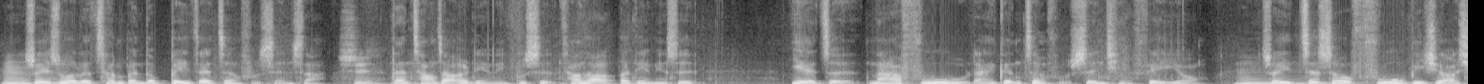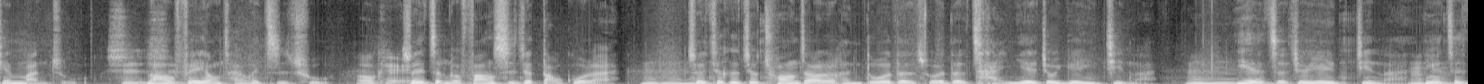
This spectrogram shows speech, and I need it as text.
嗯。所以所有的成本都背在政府身上。是。但长照二点零不是，长照二点零是。业者拿服务来跟政府申请费用，所以这时候服务必须要先满足，是，然后费用才会支出。OK，所以整个方式就倒过来，所以这个就创造了很多的所谓的产业就愿意进来，嗯，业者就愿意进来，因为这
